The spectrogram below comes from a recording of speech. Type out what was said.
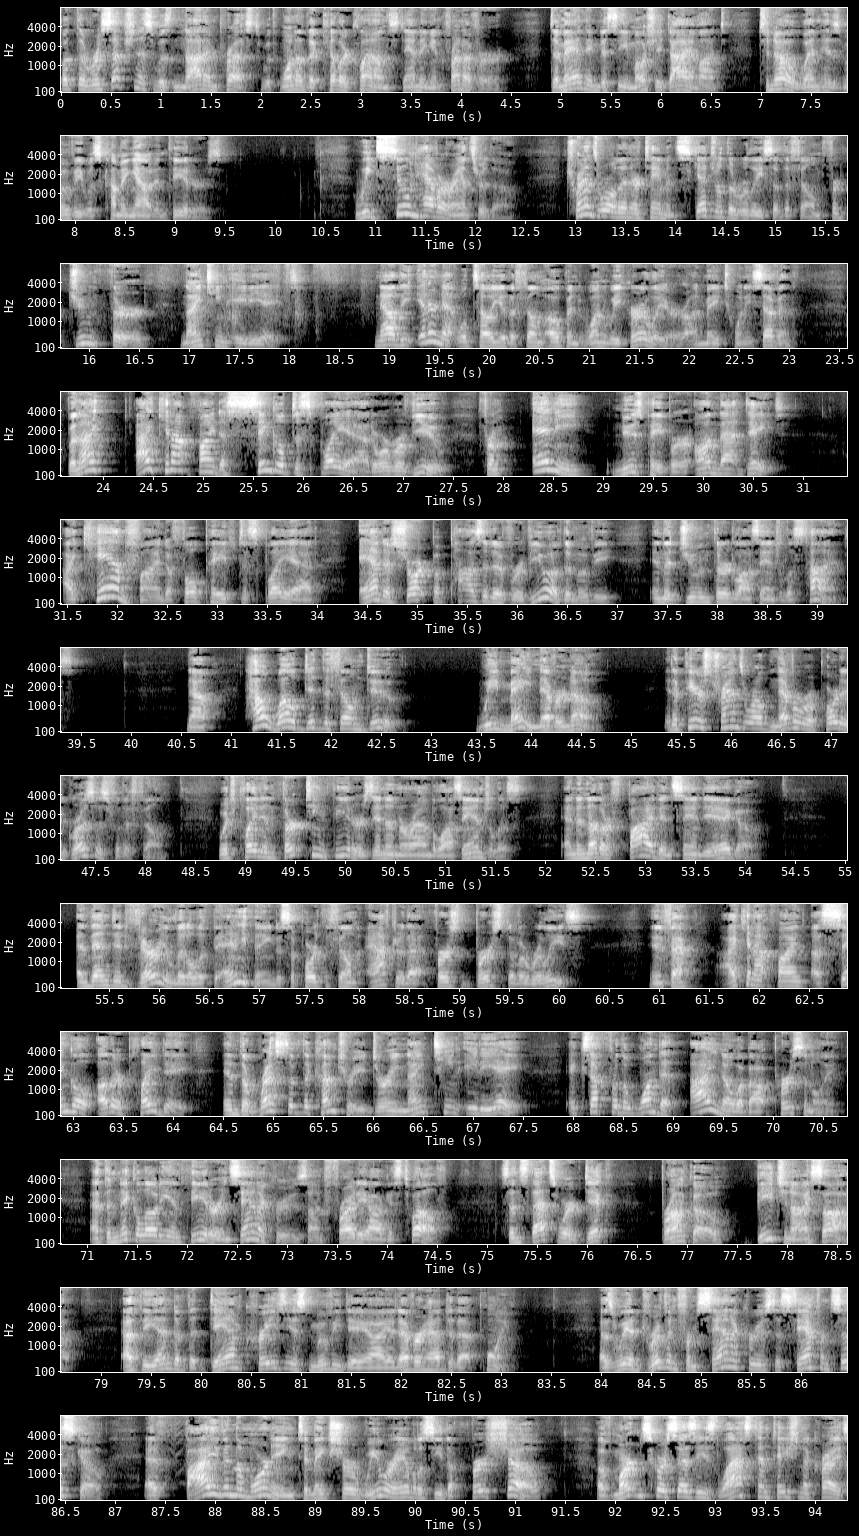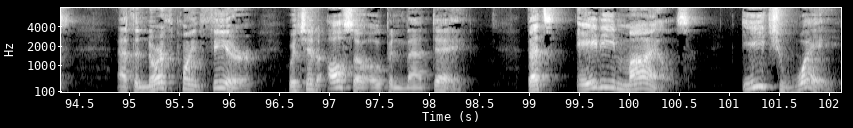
But the receptionist was not impressed with one of the killer clowns standing in front of her, demanding to see Moshe Diamant to know when his movie was coming out in theaters. We'd soon have our answer, though. Transworld Entertainment scheduled the release of the film for June 3rd, 1988. Now, the internet will tell you the film opened one week earlier on May 27th, but I, I cannot find a single display ad or review from any newspaper on that date. I can find a full page display ad and a short but positive review of the movie in the June 3rd Los Angeles Times. Now, how well did the film do? We may never know. It appears Transworld never reported grosses for the film, which played in 13 theaters in and around Los Angeles and another five in San Diego, and then did very little, if anything, to support the film after that first burst of a release. In fact, I cannot find a single other play date in the rest of the country during 1988 except for the one that I know about personally at the Nickelodeon Theater in Santa Cruz on Friday, August 12th, since that's where Dick, Bronco, Beach, and I saw it, at the end of the damn craziest movie day I had ever had to that point. As we had driven from Santa Cruz to San Francisco at 5 in the morning to make sure we were able to see the first show of Martin Scorsese's Last Temptation of Christ at the North Point Theater, which had also opened that day. That's 80 miles each way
